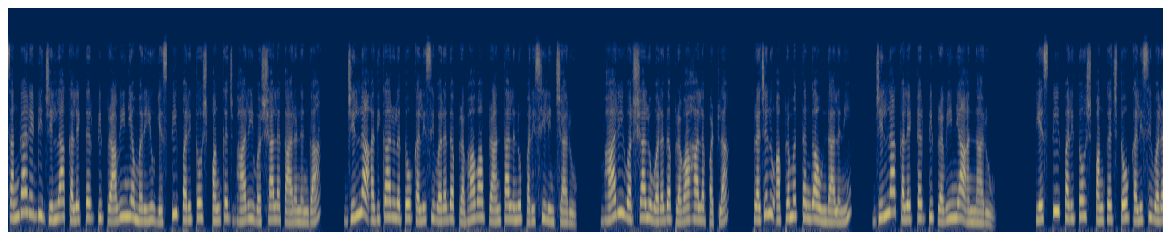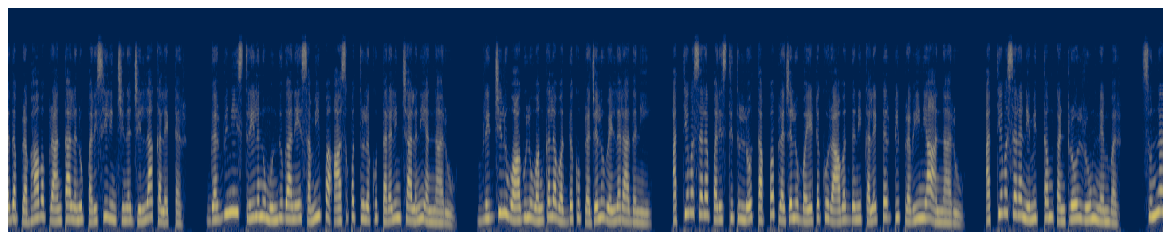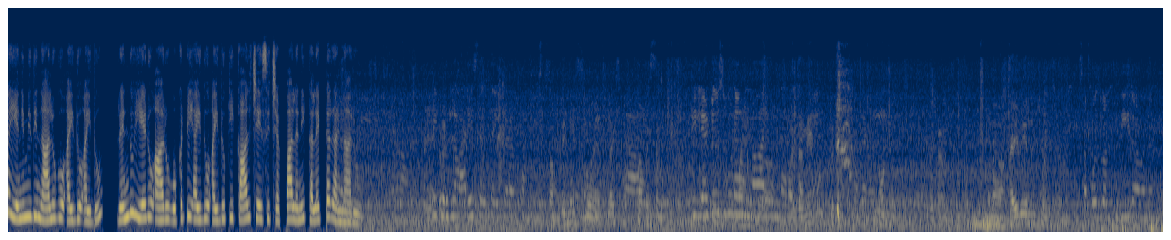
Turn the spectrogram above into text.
సంగారెడ్డి జిల్లా collector P ప్రావీణ్య మరియు SP Paritosh Pankaj భారీ వర్షాల కారణంగా జిల్లా అధికారులతో కలిసి వరద ప్రభావ ప్రాంతాలను పరిశీలించారు. భారీ వర్షాలు వరద ప్రవాహాల పట్ల ప్రజలు అప్రమత్తంగా ఉండాలని జిల్లా కలెక్టర్ పి ప్రవీణ్య అన్నారు. ఎస్పీ పరితోష్ పంకజ్తో కలిసి వరద ప్రభావ ప్రాంతాలను పరిశీలించిన జిల్లా కలెక్టర్ గర్భిణీ స్త్రీలను ముందుగానే సమీప ఆసుపత్రులకు తరలించాలని అన్నారు. బ్రిడ్జిలు వాగులు వంకల వద్దకు ప్రజలు వెళ్ళరాదని అత్యవసర పరిస్థితుల్లో తప్ప ప్రజలు బయటకు రావద్దని కలెక్టర్ పి. ప్రవీణ్య అన్నారు. అత్యవసర నిమిత్తం కంట్రోల్ రూమ్ నెంబర్ సున్నా ఎనిమిది నాలుగు ఐదు ఐదు రెండు ఏడు ఆరు ఒకటి ఐదు ఐదుకి కాల్ చేసి చెప్పాలని కలెక్టర్ అన్నారు. మన హైవే నుంచి సపోజ్ వాళ్ళు తిరిగి రావాలంటే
